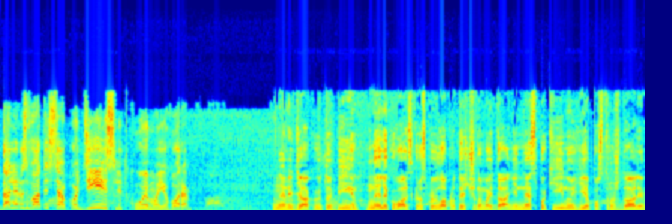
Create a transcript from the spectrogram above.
далі розвиватися події? Слідкуємо, Єгоре. Нелі, дякую тобі. Нелі Ковальська розповіла про те, що на майдані неспокійно є постраждалі.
